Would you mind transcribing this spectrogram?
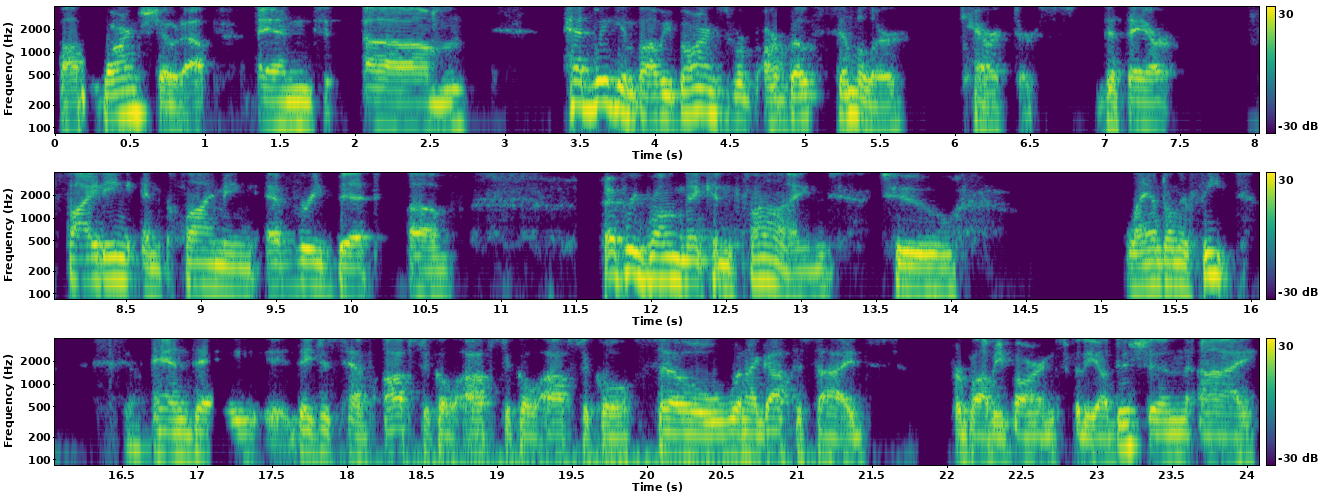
Bobby Barnes showed up. And um, Hedwig and Bobby Barnes were, are both similar characters, that they are fighting and climbing every bit of every rung they can find to land on their feet. Yeah. And they they just have obstacle, obstacle, obstacle. So when I got the sides for Bobby Barnes for the audition, I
